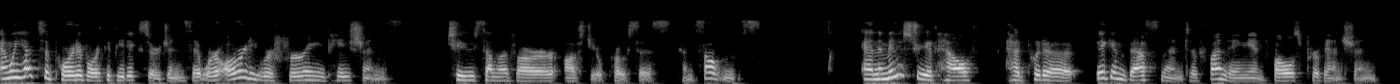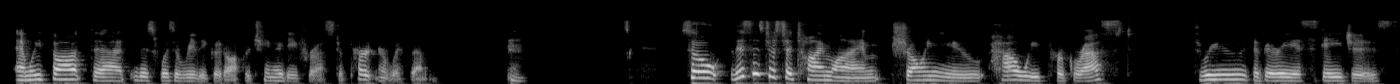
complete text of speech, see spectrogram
And we had supportive orthopedic surgeons that were already referring patients to some of our osteoporosis consultants. And the Ministry of Health had put a big investment of funding in falls prevention, and we thought that this was a really good opportunity for us to partner with them. so this is just a timeline showing you how we progressed through the various stages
